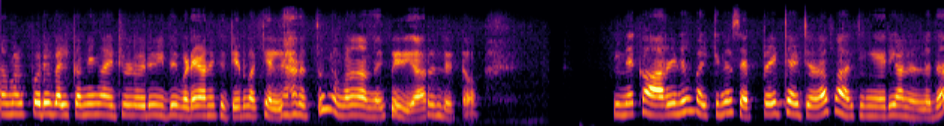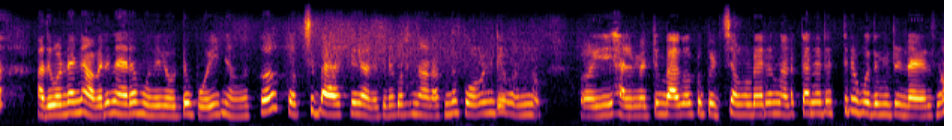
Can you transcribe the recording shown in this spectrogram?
നമ്മൾക്കൊരു വെൽക്കമിങ് ആയിട്ടുള്ള ഒരു ഇത് ഇവിടെയാണ് കിട്ടിയത്. ബാക്കി എല്ലായിടത്തും നമ്മൾ നന്നായി പിഴിയാറുണ്ട് കേട്ടോ. പിന്നെ കാറിനും ബൈക്കിനും സെപ്പറേറ്റ് ആയിട്ടുള്ള പാർക്കിംഗ് ഏരിയ ആണുള്ളത്. അതുകൊണ്ട് തന്നെ അവർ നേരെ മുന്നിലോട്ട് പോയി. ഞങ്ങൾക്ക് കുറച്ച് ബാക്കിലാണ് പിന്നെ കുറച്ച് നടന്ന് പോകേണ്ടി വന്നു. ഈ ഹെൽമെറ്റും ബാഗൊക്കെ പിടിച്ച് അങ്ങോട്ട് വരെ നടക്കാൻ ഒരു ഇത്തിരി ബുദ്ധിമുട്ടുണ്ടായിരുന്നു.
